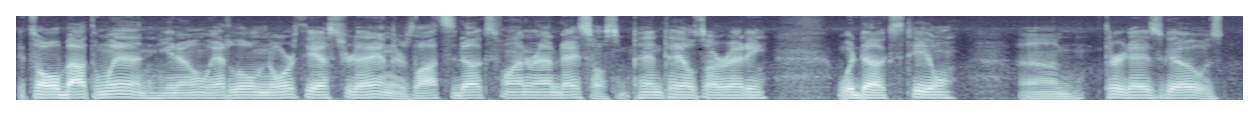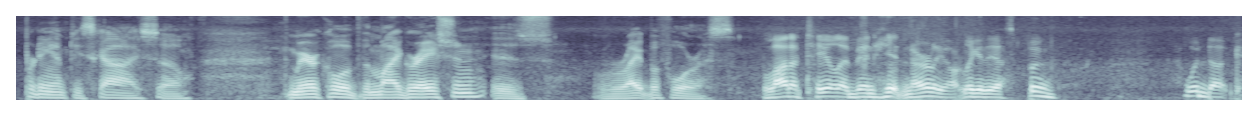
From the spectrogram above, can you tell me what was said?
it's all about the wind. You know, we had a little north yesterday, and there's lots of ducks flying around today. Saw some pintails already, wood ducks, teal. Um, three days ago, it was pretty empty skies. So the miracle of the migration is right before us. A lot of teal have been hitting early. Look at this, boom. Wood duck.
